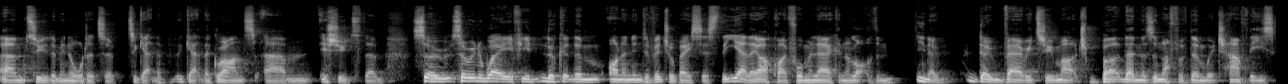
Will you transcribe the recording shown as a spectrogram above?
um, to them in order to to get the get the grants um, issued to them. So so in a way, if you look at them on an individual basis, that yeah, they are quite formulaic, and a lot of them, you know, don't vary too much. But then there's enough of them which have these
